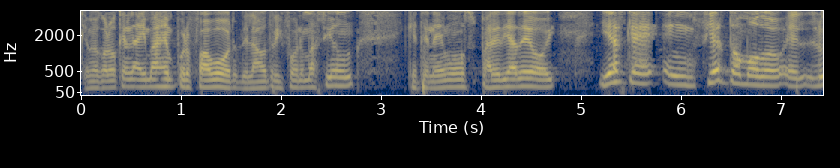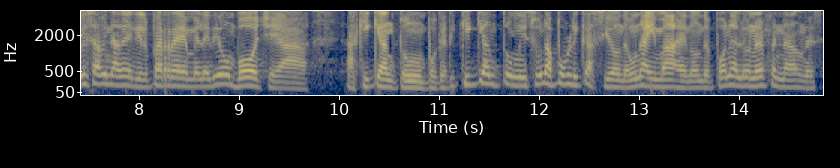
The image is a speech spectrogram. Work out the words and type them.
que me coloquen la imagen, por favor, de la otra información que tenemos para el día de hoy. Y es que, en cierto modo, Luis Abinader y el PRM le dio un boche a, a Kiki Antún, porque Kiki Antún hizo una publicación de una imagen donde pone a Leonel Fernández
